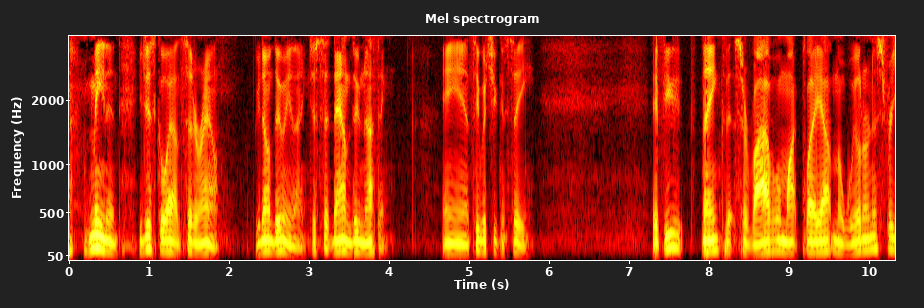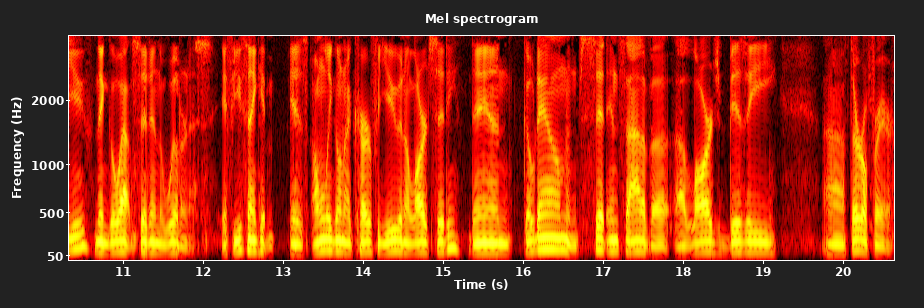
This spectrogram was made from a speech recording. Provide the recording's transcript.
meaning you just go out and sit around. You don't do anything. Just sit down and do nothing and see what you can see. If you think that survival might play out in the wilderness for you, then go out and sit in the wilderness. If you think it is only going to occur for you in a large city, then go down and sit inside of a, a large, busy uh, thoroughfare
